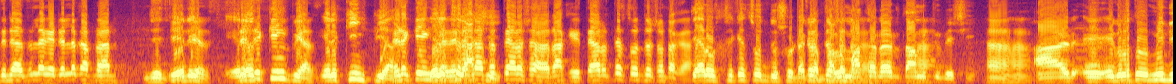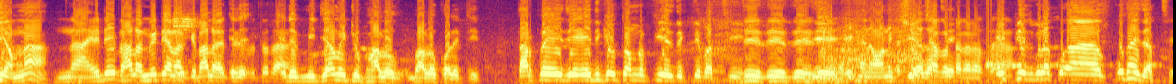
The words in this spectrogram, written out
যেটা আছে লাগে এটা লোক আপনার কি এটা- পেঁয়াজ? এটা- দেশি কিং পেঁয়াজ এটা কিং পেঁয়াজ এটা কিং এটা পেঁয়াজ হচ্ছে এটা রাখি। তেরোশো রাখি তেরোতে টাকা তেরো থেকে চোদ্দশো টাকা ভালো। মাথাটার দাম হ্যাঁ। একটু বেশি হ্যাঁ হ্যাঁ আর এগুলো তো মিডিয়াম না না এটাই ভালো মিডিয়াম আর কি ভালো এটা- মিডিয়াম একটু ভালো ভালো কোয়ালিটির তারপরে এই যে এদিকেও তো আমরা পেঁয়াজ দেখতে পাচ্ছি জি জি জি যে এখানে অনেক আছে এই। পেঁয়াজগুলা কোথায় যাচ্ছে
